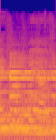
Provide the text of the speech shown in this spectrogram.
i Thank you, man.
